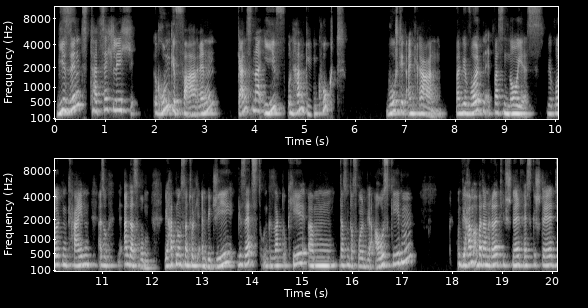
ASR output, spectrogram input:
wir sind tatsächlich rumgefahren, ganz naiv, und haben geguckt, wo steht ein Kran? Weil wir wollten etwas Neues. Wir wollten kein, also andersrum. Wir hatten uns natürlich ein Budget gesetzt und gesagt, okay, ähm, das und das wollen wir ausgeben. Und wir haben aber dann relativ schnell festgestellt,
